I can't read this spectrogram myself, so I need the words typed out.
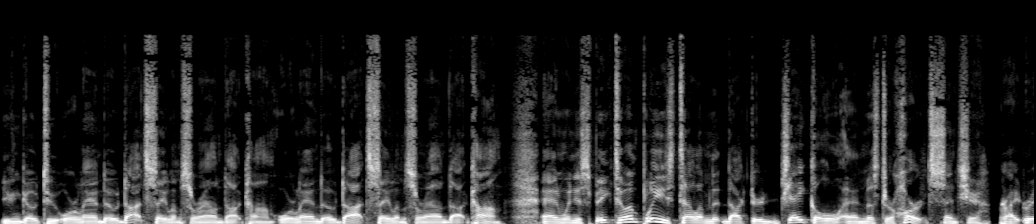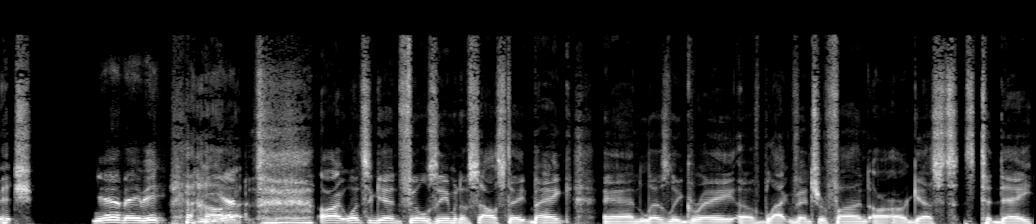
you can go to orlando.salemsurround.com, orlando.salemsurround.com. And when you speak to them, please tell them that Dr. Jekyll and Mr. Hart sent you. Right, Rich? Yeah, baby. All, right. All right. Once again, Phil Zeman of South State Bank and Leslie Gray of Black Venture Fund are our guests today.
